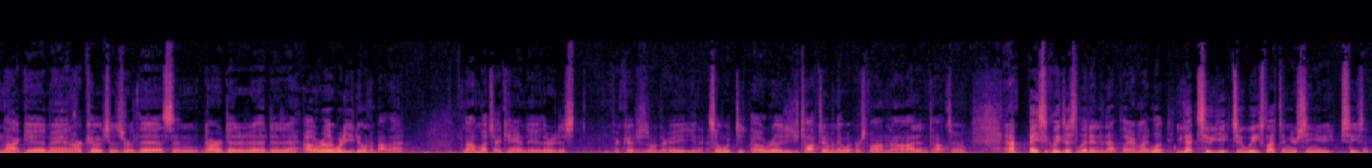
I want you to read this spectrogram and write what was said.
Not good, man. Our coaches are this and our da da da da da. Oh, really? What are you doing about that? Not much I can do. They're just their coaches don't. They're you know. So what? Did, oh, really? Did you talk to them and they wouldn't respond? No, I didn't talk to them. And I basically just lit into that player. I'm like, look, you got two two weeks left in your senior season,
